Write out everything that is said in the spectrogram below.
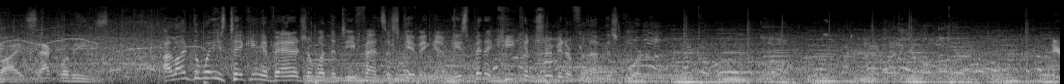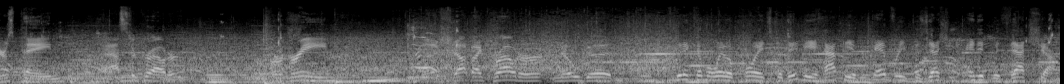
by Zach LaVine. I like the way he's taking advantage of what the defense is giving him. He's been a key contributor for them this quarter. Here's Payne. Pass to Crowder. For Green. A shot by Crowder. No good. Didn't come away with points, but they'd be happy if every possession ended with that shot.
